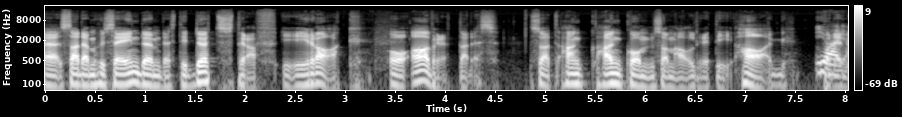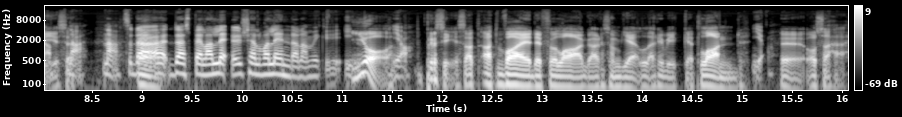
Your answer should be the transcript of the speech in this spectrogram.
Eh, Saddam Hussein dömdes till dödsstraff i Irak och avrättades. Så att han, han kom som aldrig till Haag på Ja, det ja. viset. Nej, nej. Så där, där spelar själva länderna mycket in. Ja, ja. precis. Att, att vad är det för lagar som gäller i vilket land Ja. eh, och så här.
